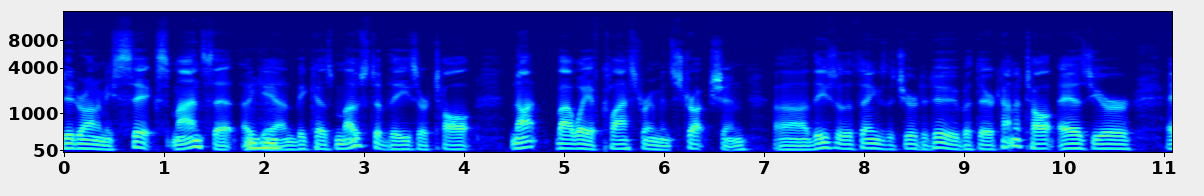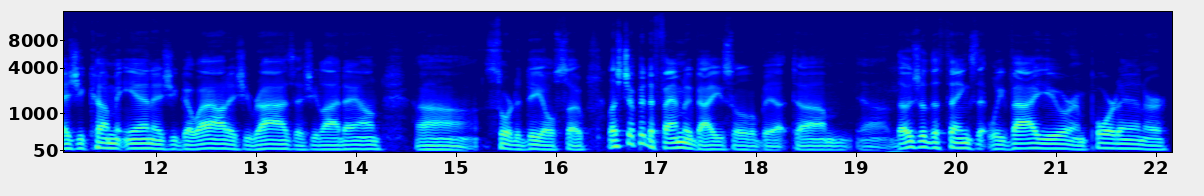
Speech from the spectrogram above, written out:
Deuteronomy 6 mindset mm-hmm. again, mm-hmm. because most of these are taught not by way of classroom instruction. Uh, these are the things that you're to do, but they're kind of taught as you're as you come in, as you go out, as you rise, as you lie down, uh, sort of deal. So let's jump into family values a little bit. Um, uh, those are the things that we value or important, or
